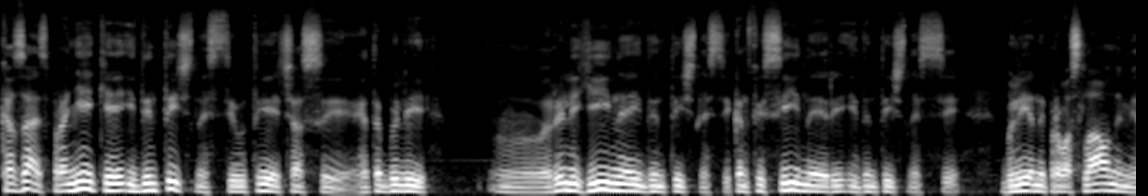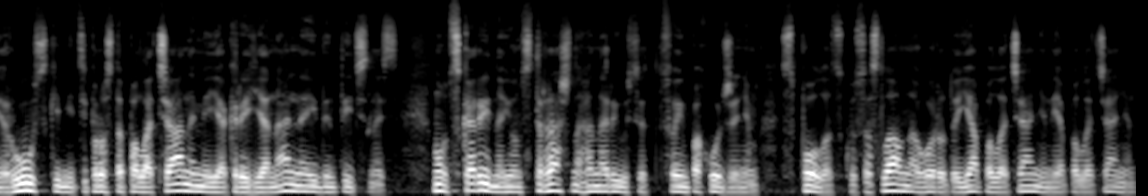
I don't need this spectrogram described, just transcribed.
казаць пра нейкія ідэнтычнасці ў тыя часы. Гэта былі э, рэлігійныя ідэнтычнасці, канфесійныя ідэнтычнасці, былі яны праваслаўнымі, рускімі ці проста палачанамі, як рэгіянальная ідэнтычнасць. Ну, скарына ён страшна ганарыўся сваім паходжаннем з полацку, са слаўна гораду, я палачанін, я палачанін.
